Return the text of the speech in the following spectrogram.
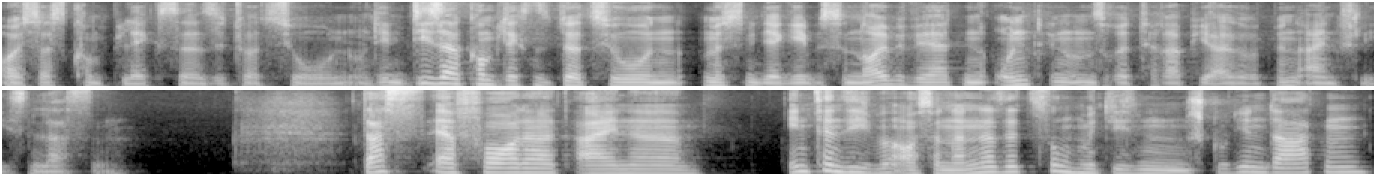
äußerst komplexe Situation. Und in dieser komplexen Situation müssen wir die Ergebnisse neu bewerten und in unsere Therapiealgorithmen einfließen lassen. Das erfordert eine intensive Auseinandersetzung mit diesen Studiendaten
